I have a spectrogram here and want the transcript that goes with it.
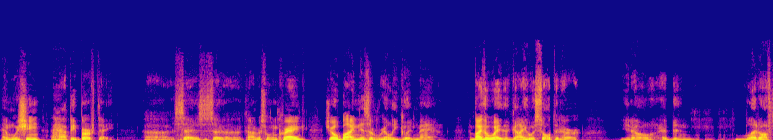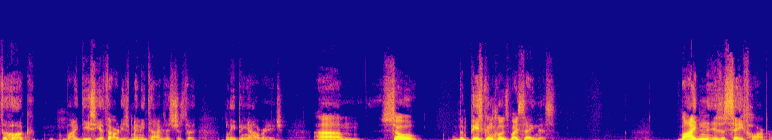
and wishing a happy birthday. Uh, says uh, Congresswoman Craig, Joe Biden is a really good man. And by the way, the guy who assaulted her, you know, had been let off the hook by DC authorities many times. It's just a bleeping outrage. Um, so the piece concludes by saying this Biden is a safe harbor.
